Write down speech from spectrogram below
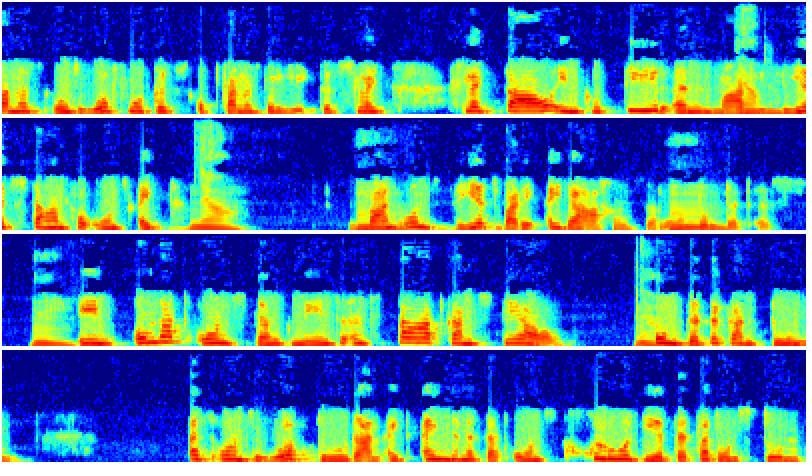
van ons ons hoof fokus op van ons projekte sluit sluit taal en kultuur in, maar ja. die lees staan vir ons uit. Ja mm. want ons weet wat die uitdagings rondom Mm. dit is. Mm. En omdat ons dink mense in staat kan stel Ja. om dit te kan doen, is ons hoopdoel dan uiteindelik dat ons glo deur dit wat ons doen,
